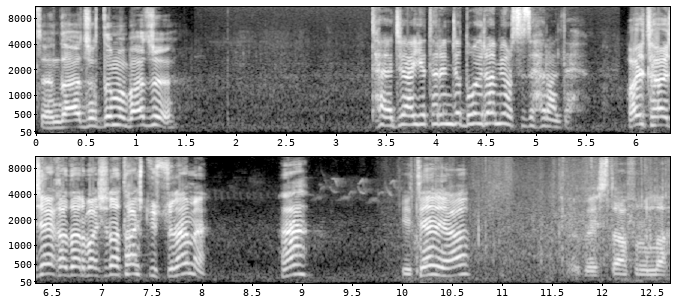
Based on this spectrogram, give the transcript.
Sen daha acıktın mı bacı? TC yeterince doyuramıyor sizi herhalde. Hay TC kadar başına taş düşsün ha mi? Ha? Yeter ya. Tövbe estağfurullah.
